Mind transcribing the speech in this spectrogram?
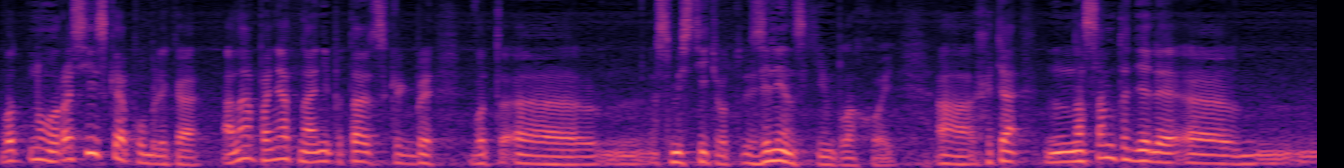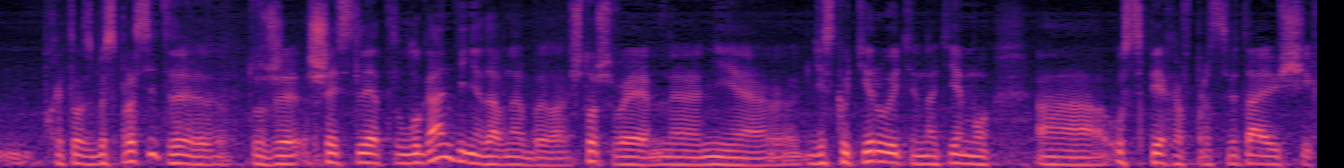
вот, ну, российская публика, она, понятно, они пытаются как бы вот э, сместить вот Зеленский им плохой. А, хотя на самом-то деле э, хотелось бы спросить, э, тут же 6 лет Луганде недавно было, что ж вы э, не дискутируете на тему э, успехов процветающих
